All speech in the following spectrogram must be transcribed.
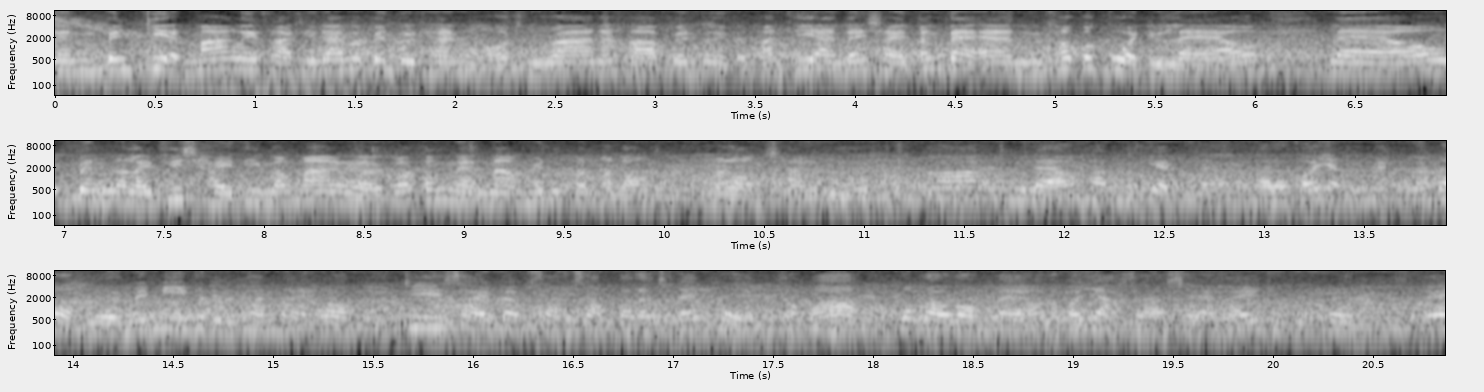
ป็นเป็นเกียรติมากเลยค่ะ ที่ได้มาเป็นตัวแทนของ a l t u r a นะคะ เป็นผลิตภัณฑ์ที่แอนได้ใช้ตั้งแต่แอนเข้าประกวดอยู่แล้ว แล้วเป็นอะไรที่ใช้ดีมากๆเลยแล้วก็ต้องแนะนำให้ทุกคนมาลองมาลองใช้ดู ก็อยู่แล้วค่ะมีเกียรติอยู่แล้วนะคะแล้วก็อย่างที่แม่ปุ้ยบอกเลย ไม่มีผลิตภัณฑ์ไหนหรอกที่ใช้แบบ2อสวันแล้วจะได้ผลแต่ว่าพวกเราลองแล้ว แล้วก็อยากจะแชร์ให้ทุกๆคนได้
